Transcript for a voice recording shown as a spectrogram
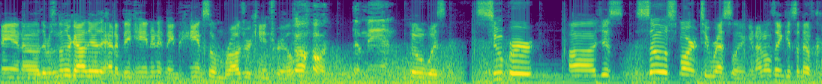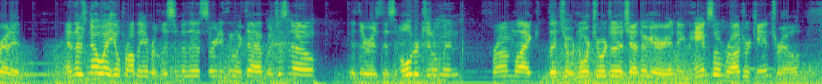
and uh, there was another guy there that had a big hand in it named handsome roger cantrell Oh, the man. who was super uh, just so smart to wrestling and i don't think it's enough credit and there's no way he'll probably ever listen to this or anything like that but just know that there is this older gentleman from like the north georgia chattanooga area named handsome roger cantrell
